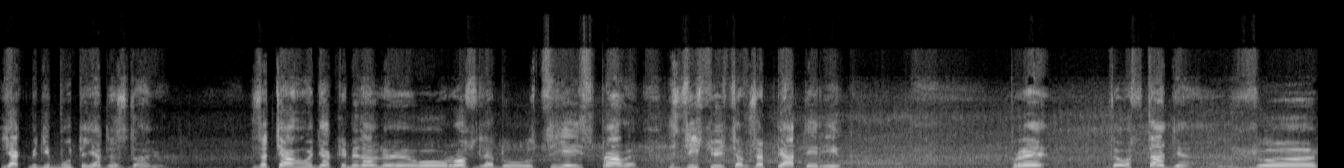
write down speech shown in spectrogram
Як мені бути, я не знаю. Затягування кримінального розгляду цієї справи здійснюється вже п'ятий рік. При останнє з, е,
